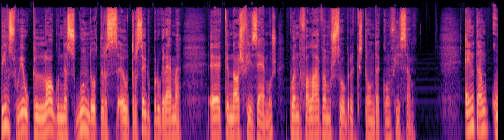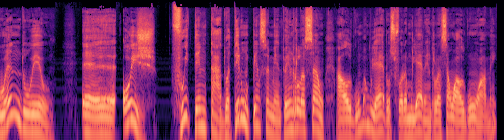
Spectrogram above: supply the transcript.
penso eu que logo na segunda ou terceiro, ou terceiro programa uh, que nós fizemos, quando falávamos sobre a questão da confissão. Então, quando eu uh, hoje fui tentado a ter um pensamento em relação a alguma mulher, ou se for a mulher em relação a algum homem,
